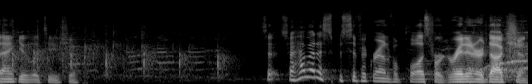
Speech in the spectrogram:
Thank you, Letitia. So, so how about a specific round of applause for a great introduction?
